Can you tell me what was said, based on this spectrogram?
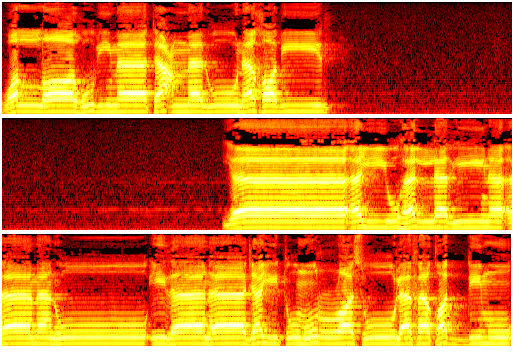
وَاللَّهُ بِمَا تَعْمَلُونَ خَبِيرٌ يَا أَيُّهَا الَّذِينَ آمَنُوا إِذَا نَاجَيْتُمُ الرَّسُولَ فَقَدِّمُوا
